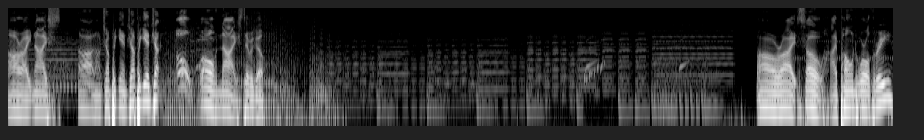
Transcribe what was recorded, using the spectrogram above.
All right, nice. Oh, no, jump again, jump again, jump. Oh, oh, nice. There we go. Right, so I pwned World 3.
